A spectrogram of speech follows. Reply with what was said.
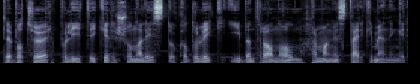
Debattør, politiker, journalist og katolikk Iben Tranholm har mange sterke meninger.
